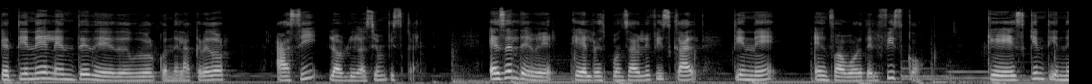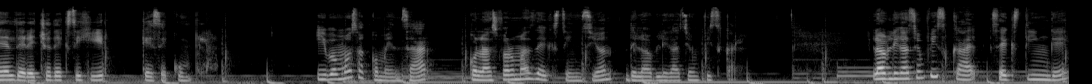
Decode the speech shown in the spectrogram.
que tiene el ente de deudor con el acreedor, así la obligación fiscal. Es el deber que el responsable fiscal tiene en favor del fisco, que es quien tiene el derecho de exigir que se cumpla. Y vamos a comenzar con las formas de extinción de la obligación fiscal. La obligación fiscal se extingue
